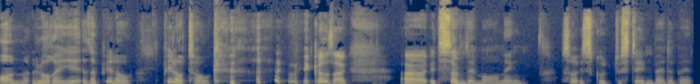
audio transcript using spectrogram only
on l'oreiller, the pillow. Pillow talk. because I, uh, it's Sunday morning, so it's good to stay in bed a bit.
